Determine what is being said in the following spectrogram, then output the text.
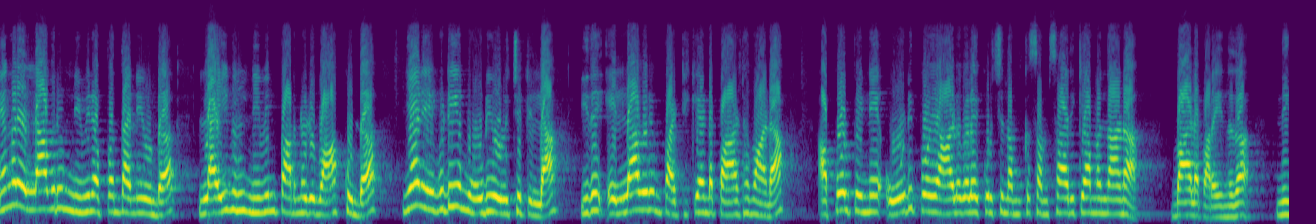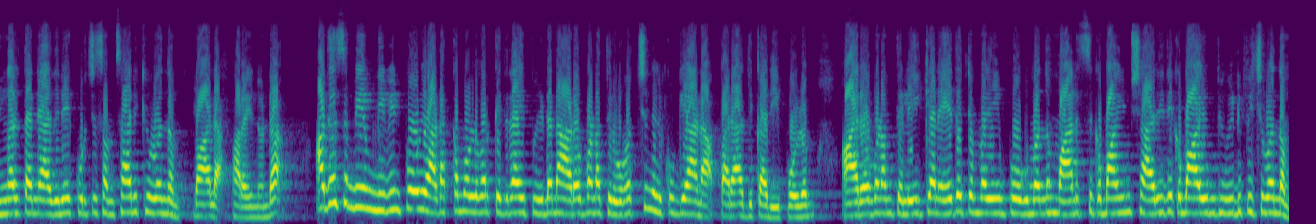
ഞങ്ങൾ എല്ലാവരും നിവിനൊപ്പം തന്നെയുണ്ട്. ലൈവിൽ നിവിൻ പറഞ്ഞൊരു വാക്കുണ്ട് ഞാൻ എവിടെയും ഓടി ഒളിച്ചിട്ടില്ല ഇത് എല്ലാവരും പഠിക്കേണ്ട പാഠമാണ്. അപ്പോൾ പിന്നെ ഓടിപ്പോയ ആളുകളെ കുറിച്ച് നമുക്ക് സംസാരിക്കാമെന്നാണ് ബാല പറയുന്നത്. നിങ്ങൾ തന്നെ അതിനെക്കുറിച്ച് സംസാരിക്കൂവെന്നും ബാല പറയുന്നുണ്ട്. അതേസമയം നിവിൻ പോളി അടക്കമുള്ളവർക്കെതിരായി പീഡന ആരോപണത്തിൽ ഉറച്ചു നിൽക്കുകയാണ് പരാതിക്കാരി ഇപ്പോഴും. ആരോപണം തെളിയിക്കാൻ ഏതറ്റം വരെയും പോകുമെന്നും മാനസികമായും ശാരീരികമായും പീഡിപ്പിച്ചുവെന്നും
